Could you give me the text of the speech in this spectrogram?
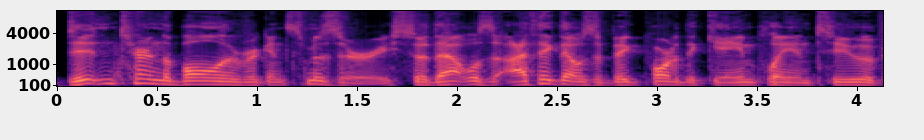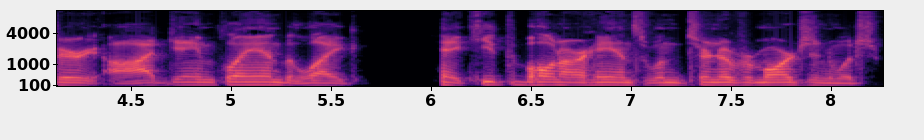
didn't turn the ball over against Missouri. So that was, I think that was a big part of the game plan too, a very odd game plan, but like, hey, keep the ball in our hands, win the turnover margin, which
